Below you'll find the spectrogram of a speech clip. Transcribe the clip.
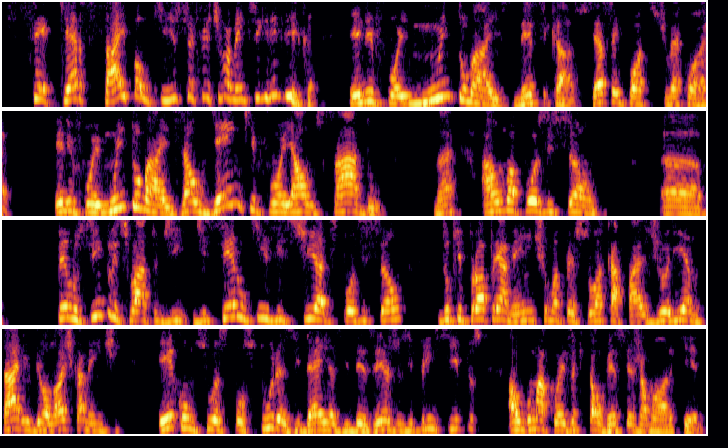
sequer saiba o que isso efetivamente significa. Ele foi muito mais, nesse caso, se essa hipótese estiver correta, ele foi muito mais alguém que foi alçado né, a uma posição uh, pelo simples fato de, de ser o que existia à disposição do que propriamente uma pessoa capaz de orientar ideologicamente e com suas posturas, ideias e desejos e princípios alguma coisa que talvez seja maior que ele.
